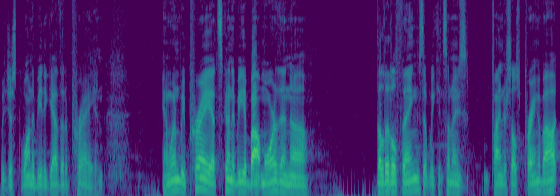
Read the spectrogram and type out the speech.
We just want to be together to pray. And And when we pray, it's going to be about more than the little things that we can sometimes find ourselves praying about.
